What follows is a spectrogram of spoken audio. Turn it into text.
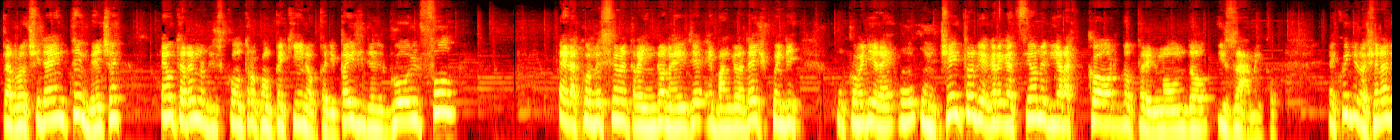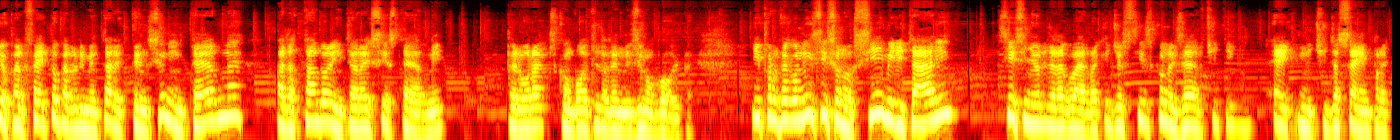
Per l'Occidente, invece, è un terreno di scontro con Pechino per i paesi del Golfo e la connessione tra Indonesia e Bangladesh, quindi come dire, un, un centro di aggregazione di raccordo per il mondo islamico. E quindi lo scenario perfetto per alimentare tensioni interne adattandole a interessi esterni, per ora sconvolti dall'ennesimo golpe. I protagonisti sono sia i militari sia i signori della guerra che gestiscono eserciti etnici da sempre,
